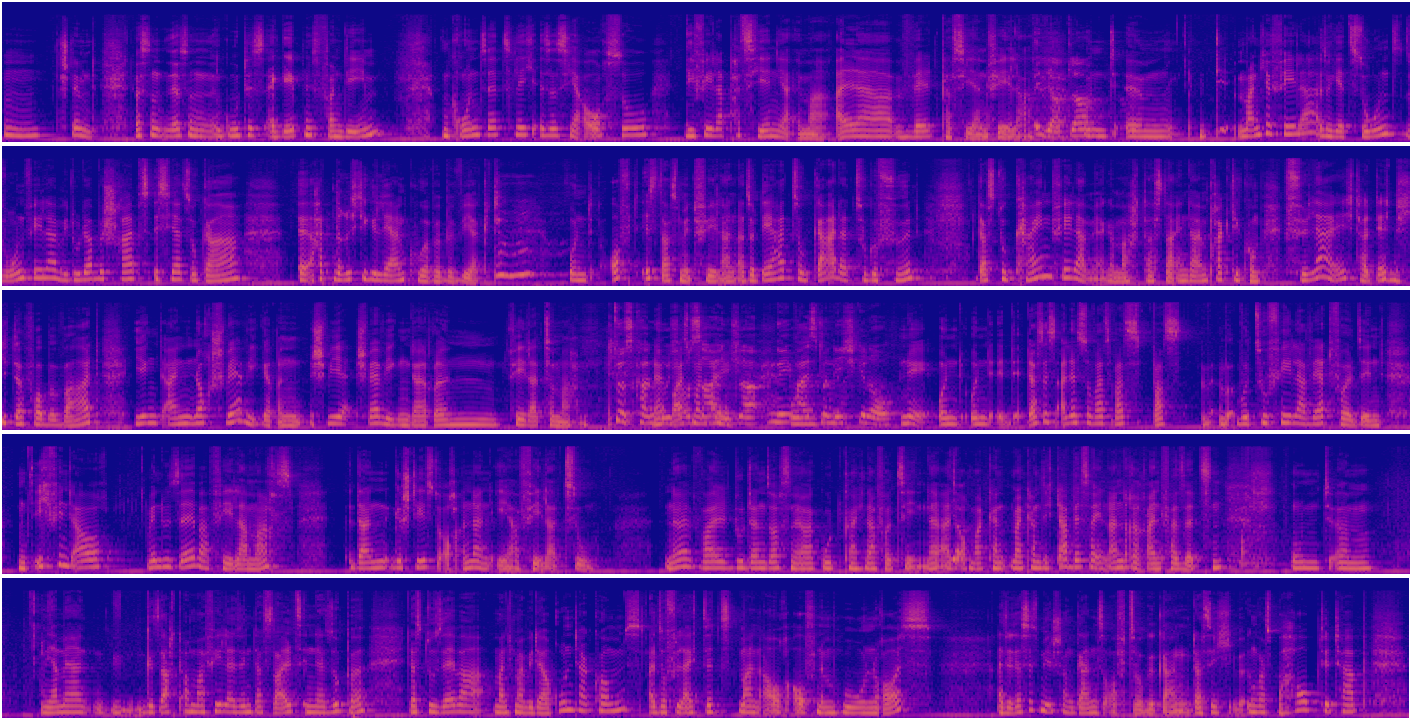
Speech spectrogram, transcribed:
Hm, stimmt. Das ist, ein, das ist ein gutes Ergebnis von dem. Und grundsätzlich ist es ja auch so, die Fehler passieren ja immer. Aller Welt passieren Fehler. Ja, klar. Und ähm, die, manche Fehler, also jetzt so ein, so ein Fehler, wie du da beschreibst, ist ja sogar, äh, hat eine richtige Lernkurve bewirkt. Mhm. Und oft ist das mit Fehlern. Also der hat sogar dazu geführt, dass du keinen Fehler mehr gemacht hast da in deinem Praktikum. Vielleicht hat der dich davor bewahrt, irgendeinen noch schwerwiegeren, schwer, schwerwiegenderen Fehler zu machen. Das kann ne? durchaus sein, klar. Nee, und, weiß man nicht, genau. Nee, und, und das ist alles sowas, was, was, wozu Fehler wertvoll sind. Und ich finde auch, wenn du selber Fehler machst, dann gestehst du auch anderen eher Fehler zu ne, weil du dann sagst, na gut, kann ich nachvollziehen. Ne? Also ja. auch man kann, man kann sich da besser in andere reinversetzen. Und ähm, wir haben ja gesagt, auch mal Fehler sind das Salz in der Suppe, dass du selber manchmal wieder runterkommst. Also vielleicht sitzt man auch auf einem hohen Ross. Also das ist mir schon ganz oft so gegangen, dass ich irgendwas behauptet habe,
